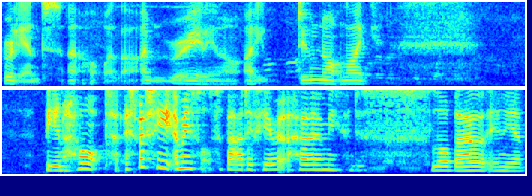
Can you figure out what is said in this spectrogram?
brilliant at hot weather. I'm really not. I do not like being hot. Especially, I mean, it's not so bad if you're at home. You can just slob out in your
